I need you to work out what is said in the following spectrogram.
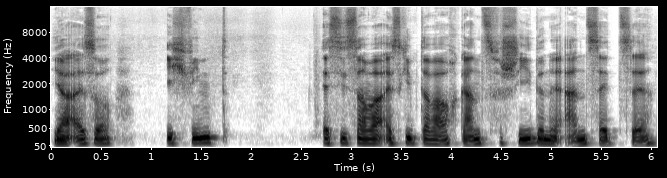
Ja, also ich finde, es ist aber, es gibt aber auch ganz verschiedene Ansätze,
